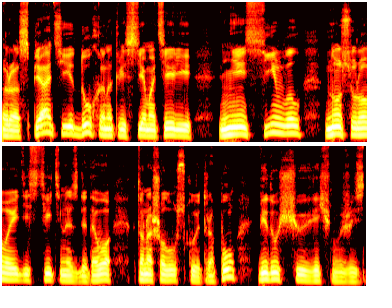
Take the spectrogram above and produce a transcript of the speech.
Распятие духа на кресте материи не символ, но суровая действительность для того, кто нашел узкую тропу, ведущую в вечную жизнь.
